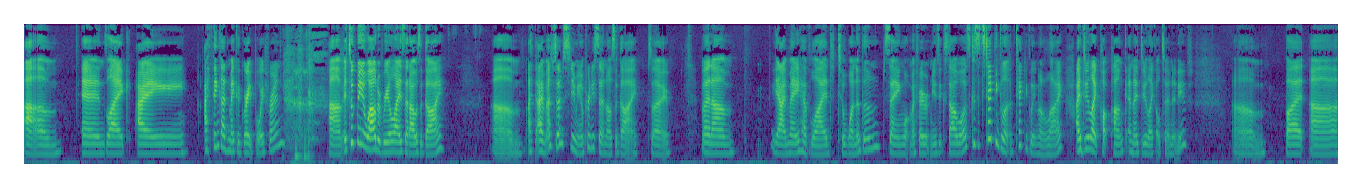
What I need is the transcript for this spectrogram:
Um and like I I think I'd make a great boyfriend. um it took me a while to realize that I was a guy. Um I I'm, I'm assuming I'm pretty certain I was a guy. So but um yeah, I may have lied to one of them saying what my favorite music style was because it's technically technically not a lie. I do like pop punk and I do like alternative. Um, but uh,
